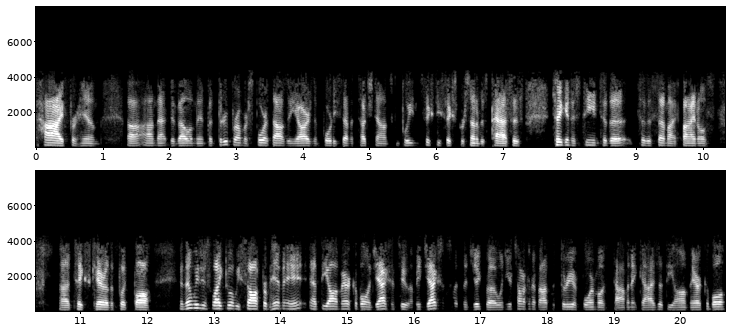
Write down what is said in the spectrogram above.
high for him uh, on that development, but threw for almost 4,000 yards and 47 touchdowns, completing 66% of his passes, taking his team to the to the semifinals. Uh, takes care of the football. And then we just liked what we saw from him at the All America Bowl in Jaxon too. I mean, Jaxon Smith-Njigba, when you're talking about the three or four most dominant guys at the All America Bowl,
